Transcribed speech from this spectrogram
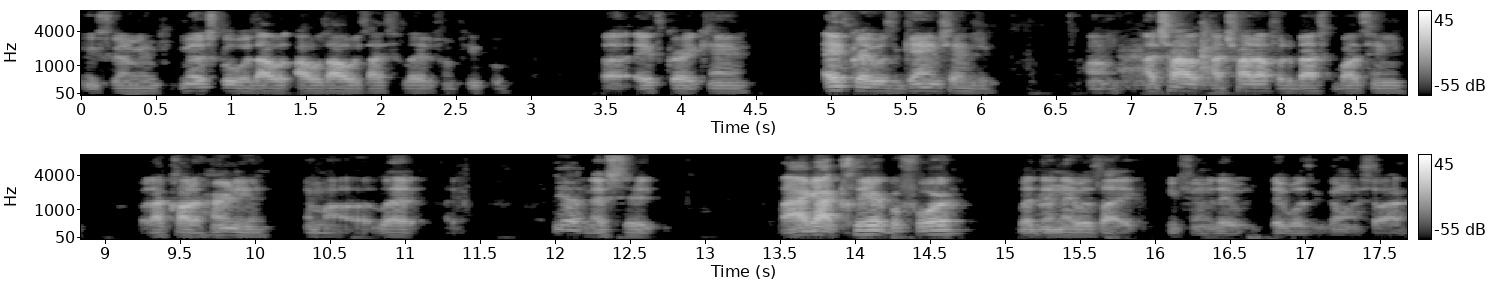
you feel me? Middle school was I was I was always isolated from people. Uh, eighth grade came. Eighth grade was a game changer. Um, I tried I tried out for the basketball team, but I caught a hernia in my uh, leg. Like, Yeah. and that shit. Like I got cleared before, but then they was like, you feel me? They they wasn't going. So I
